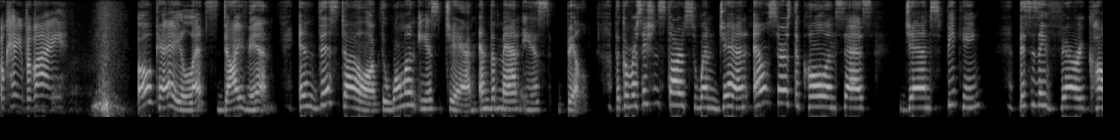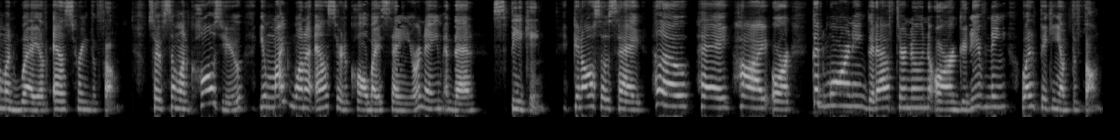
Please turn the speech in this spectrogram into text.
Okay, bye bye. Okay, let's dive in. In this dialogue, the woman is Jan and the man is Bill. The conversation starts when Jan answers the call and says, Jan speaking. This is a very common way of answering the phone. So if someone calls you, you might want to answer the call by saying your name and then speaking. You can also say hello, hey, hi, or good morning, good afternoon, or good evening when picking up the phone.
